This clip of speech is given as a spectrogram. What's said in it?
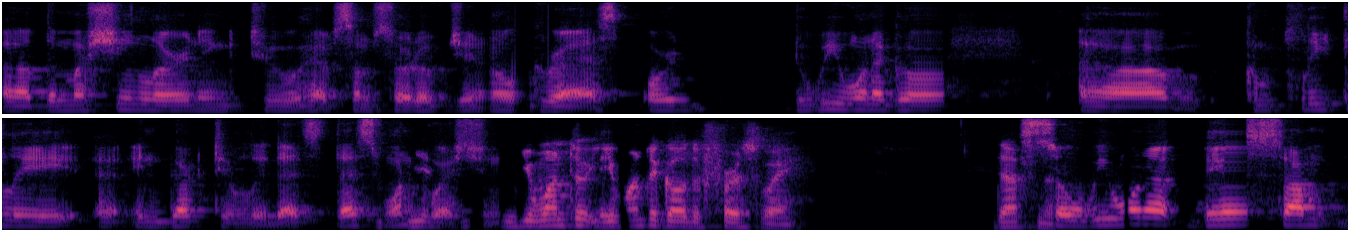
uh, the machine learning to have some sort of general grasp, or do we want to go uh, completely uh, inductively? That's that's one you, question. You want to you want to go the first way. Definitely. So we want to build some.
